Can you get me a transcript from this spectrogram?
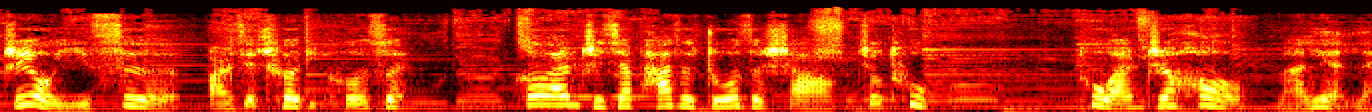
只有一次，二姐彻底喝醉，喝完直接趴在桌子上就吐，吐完之后满脸泪，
